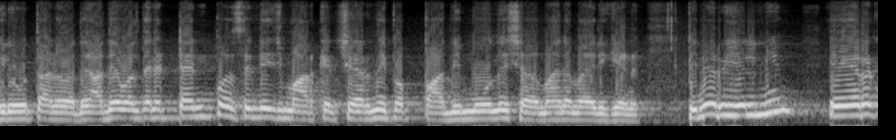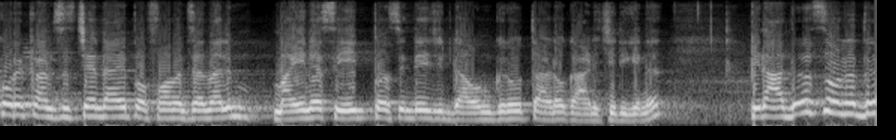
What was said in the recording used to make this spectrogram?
ഗ്രോത്ത് ആണ് വരുന്നത് അതേപോലെ തന്നെ ടെൻ പെർസെന്റേജ് മാർക്കറ്റ് ഷെയറിന് ഇപ്പൊ പതിമൂന്ന് ശതമാനമായിരിക്കുകയാണ്. പിന്നെ റിയൽമിയും ഏറെക്കുറെ കൺസിസ്റ്റന്റ് ആയ പെർഫോമൻസ് എന്നാലും minus eight percentage down growth ആണ് കാണിച്ചിരിക്കുന്നത്. പിന്നെ അതേഴ്സ് പറഞ്ഞത്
